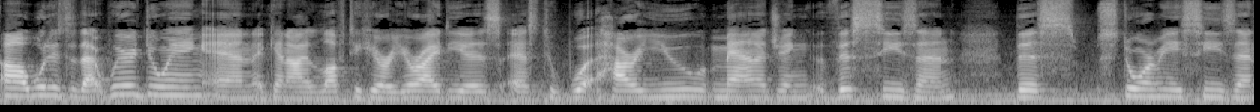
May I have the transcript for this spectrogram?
uh, what is it that we're doing. And again, I love to hear your ideas as to what, how are you managing this season, this stormy season,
